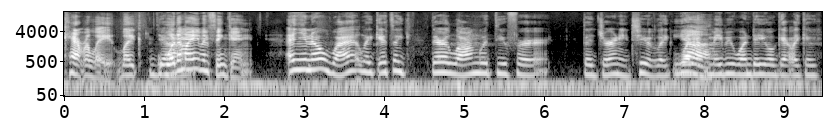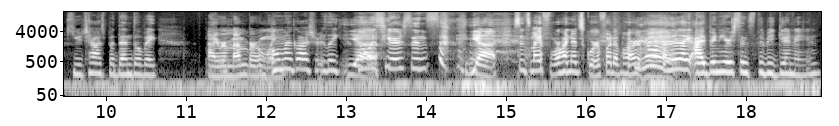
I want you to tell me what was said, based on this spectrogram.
can't relate. Like, what am I even thinking? And you know what? Like it's like they're along with you for the journey too. Like what Yeah. if maybe one day you'll get like a huge house, but then they'll be like, I remember when. oh my gosh, like Yeah. who was here since? yeah, since my 400 square foot apartment. yeah, they're like I've been here since the beginning.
